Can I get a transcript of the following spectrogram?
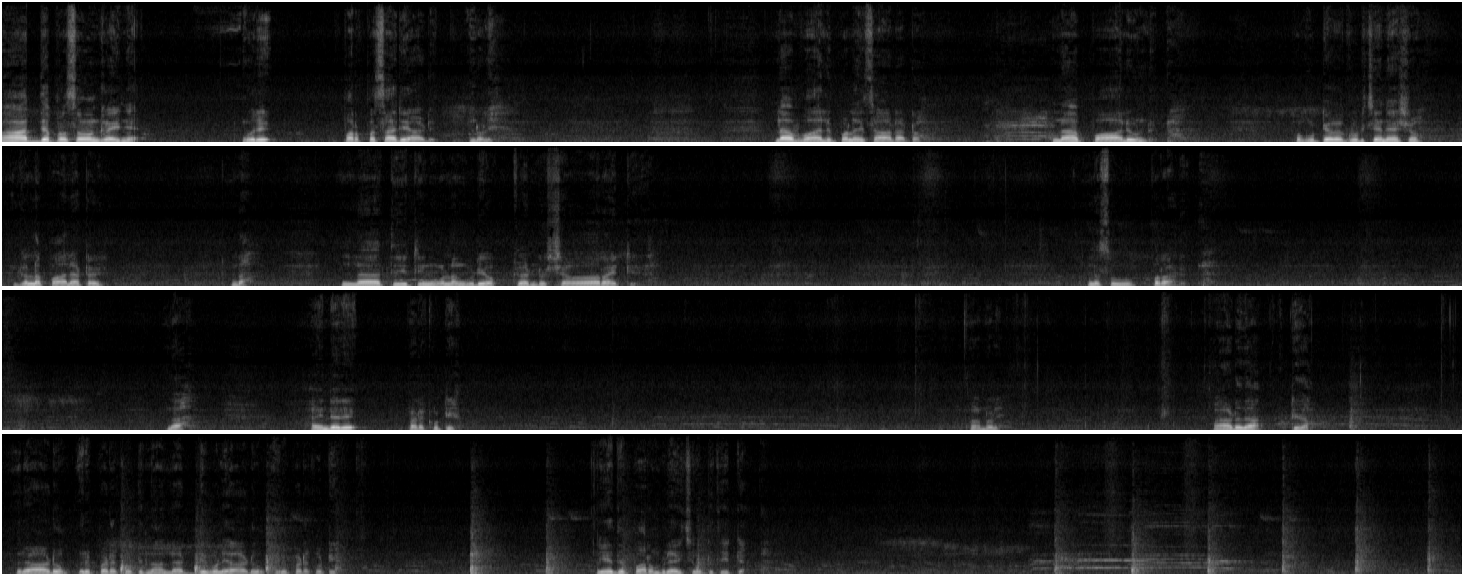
ആദ്യ പ്രസവം കഴിഞ്ഞ് ഒരു പർപ്പസാരി ആട്. ഉണ്ടോളി. എല്ലാ വലിപ്പമുള്ള ഈ ചാടാട്ടോ. എല്ലാ പാലും ഉണ്ട്. ഇപ്പോൾ കുട്ടിയൊക്കെ കുടിച്ചതിന് ശേഷം ഒക്കെയുള്ള പാലാട്ടോ. എന്താ എല്ലാ തീറ്റയും വെള്ളം കൂടിയും ഒക്കെ ഉണ്ട് ഉഷാറായിട്ട്. നല്ല സൂപ്പറാണ് എന്താ അതിന്റെ ഒരു പടക്കുട്ടി. കണ്ടോളി. ആടുതാ കുട്ടിതാ ഒരാടും ഒരു പടക്കുട്ടി. നല്ല അടിപൊളി ആടും ഒരു പടക്കുട്ടി. ഏത് പറമ്പിലയച്ചു കൊണ്ട് തീറ്റ?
